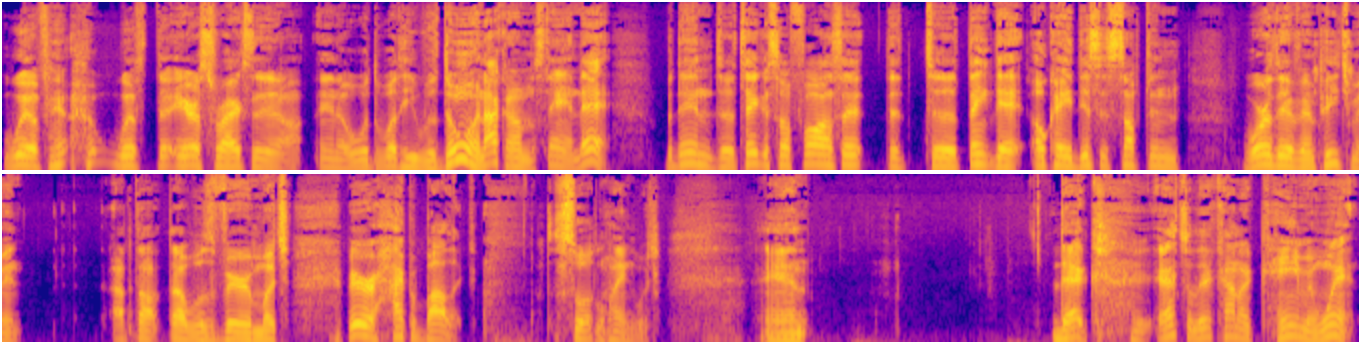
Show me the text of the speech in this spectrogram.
with with the airstrikes, uh, you know, with what he was doing. I can understand that, but then to take it so far and say, to, to think that okay, this is something worthy of impeachment, I thought that was very much very hyperbolic sort of language, and that actually it kind of came and went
